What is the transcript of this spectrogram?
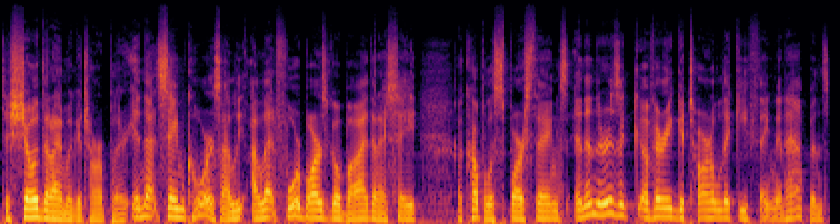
to show that I'm a guitar player. In that same chorus, I, le- I let four bars go by, then I say a couple of sparse things, and then there is a, a very guitar licky thing that happens,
